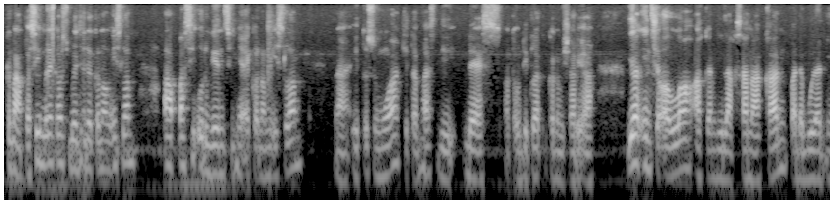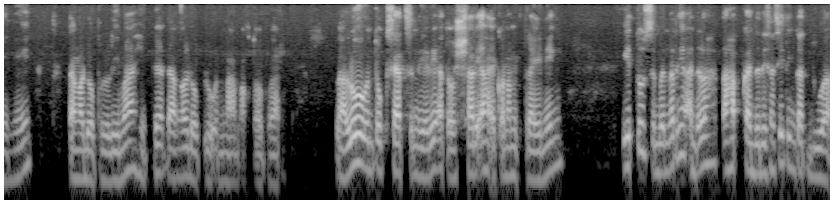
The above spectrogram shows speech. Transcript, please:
Kenapa sih mereka harus belajar ekonomi Islam? Apa sih urgensinya ekonomi Islam? Nah, itu semua kita bahas di DES atau Diklat Ekonomi Syariah yang insya Allah akan dilaksanakan pada bulan ini tanggal 25 hingga tanggal 26 Oktober. Lalu untuk set sendiri atau Syariah Economic Training itu sebenarnya adalah tahap kaderisasi tingkat 2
